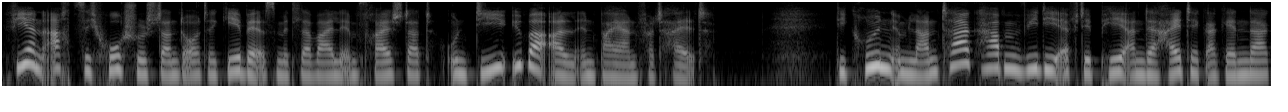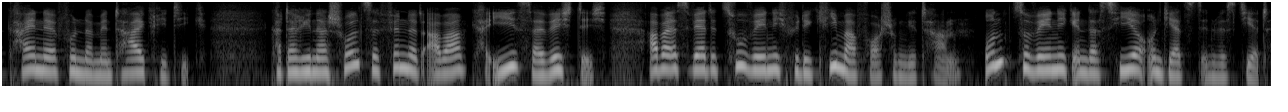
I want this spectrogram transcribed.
84 Hochschulstandorte gäbe es mittlerweile im Freistaat und die überall in Bayern verteilt. Die Grünen im Landtag haben wie die FDP an der Hightech-Agenda keine Fundamentalkritik. Katharina Schulze findet aber, KI sei wichtig, aber es werde zu wenig für die Klimaforschung getan und zu wenig in das Hier und Jetzt investiert,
